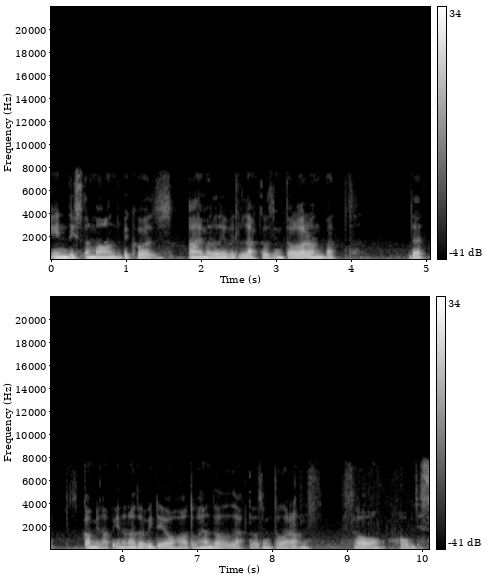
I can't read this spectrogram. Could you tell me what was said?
in this amount because i'm a little bit lactose intolerant but that's coming up in another video how to handle lactose intolerance. So hope this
